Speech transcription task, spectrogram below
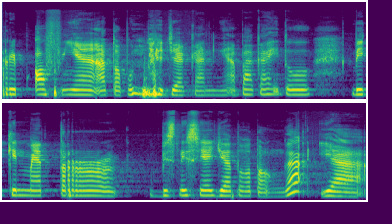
rip off-nya ataupun bajakannya apakah itu bikin meter bisnisnya jatuh atau enggak? Ya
